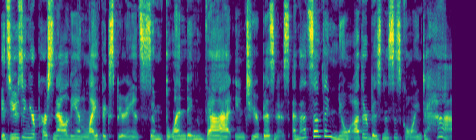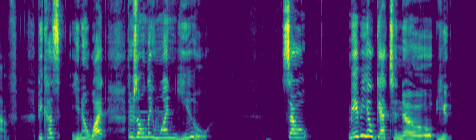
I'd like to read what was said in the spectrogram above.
It's using your personality and life experiences and blending that into your business. And that's something no other business is going to have. Because you know what? There's only one you. So maybe you'll get to know you.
